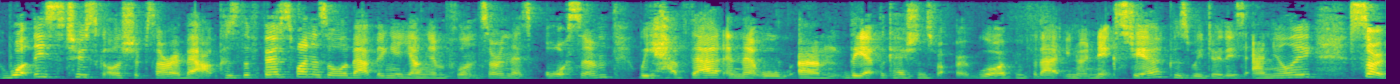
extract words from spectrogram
what these two scholarships are about. Because the first one is all about being a young influencer, and that's awesome. We have that, and that will um, the applications will open for that, you know, next year because we do these annually. So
